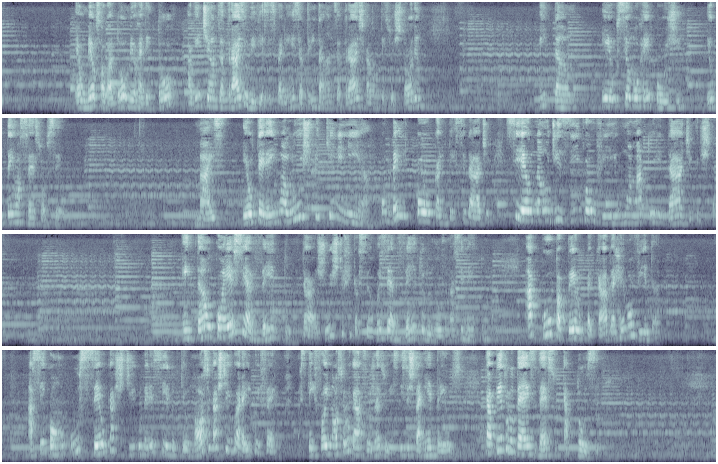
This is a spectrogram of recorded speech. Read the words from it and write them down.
é o meu Salvador, o meu Redentor. Há 20 anos atrás eu vivi essa experiência, há 30 anos atrás, cada um tem sua história. Então, eu, se eu morrer hoje, eu tenho acesso ao céu. Mas eu terei uma luz pequenininha, com bem pouca intensidade, se eu não desenvolver uma maturidade cristã. Então, com esse evento da justificação, com esse evento do novo nascimento, a culpa pelo pecado é removida. Assim como o seu castigo merecido, porque o nosso castigo era ir para o inferno, mas quem foi em nosso lugar foi Jesus. Isso está em Hebreus, capítulo 10, verso 14.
